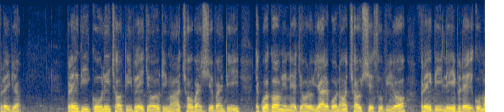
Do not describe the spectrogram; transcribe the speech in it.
break ဗျ ဘရိတ်ဒီ6လေး6ဒီဘရိတ်ကျွန်တော်တို့ဒီမှာ6ပိုင်8ပိုင်ဒီတကွက်ကောင်းအနေနဲ့ကျွန်တော်တို့ရတယ်ပေါ့နော်6 8ဆိုပြီးတော့ဘရိတ်ဒီ4ဘရိတ်အကိုမ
